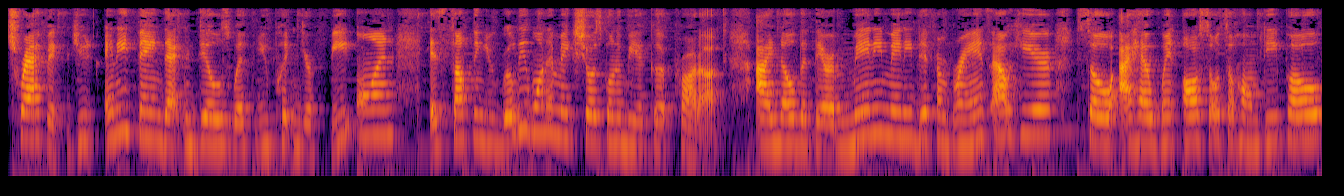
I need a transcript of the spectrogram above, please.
traffic, you anything that deals with you putting your feet on is something you really want to make sure is going to be a good product. I know that there are many, many different brands out here. So I have went also to Home Depot.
